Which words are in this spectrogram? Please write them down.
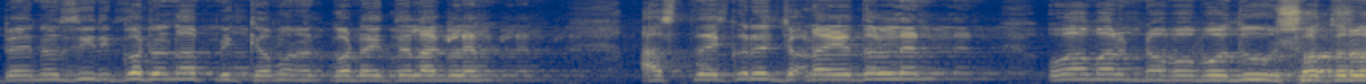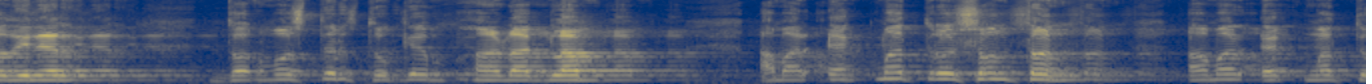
বেনজির ঘটনা আপনি কেমন ঘটাইতে লাগলেন? আস্তে করে জড়াইয়ে ধরলেন। ও আমার নববধূ, সতেরো দিনের ধর্মস্থের তোকে মা ডাকলাম। আমার একমাত্র সন্তান, আমার একমাত্র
